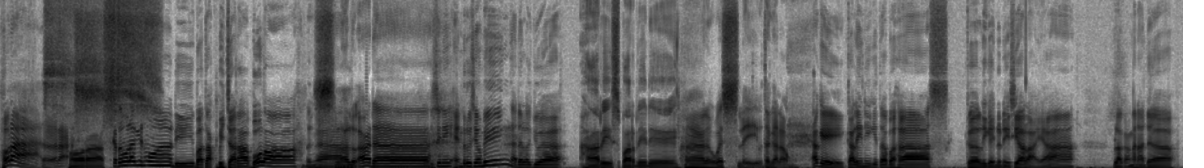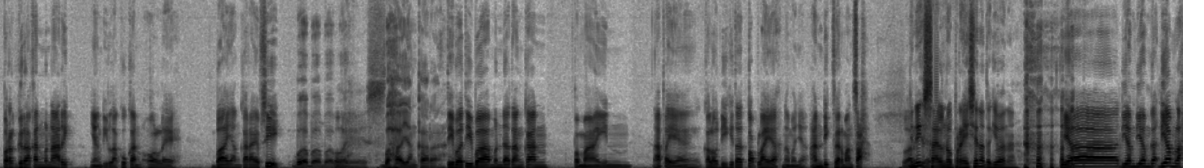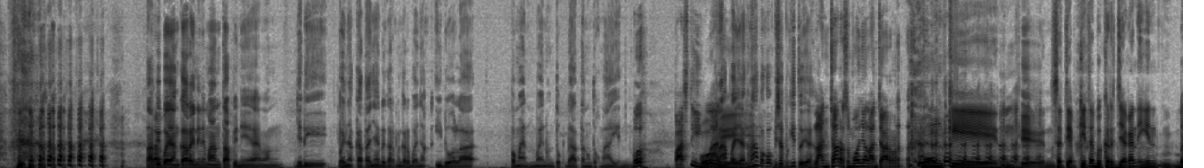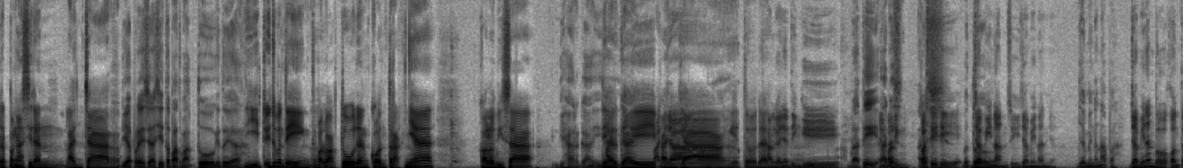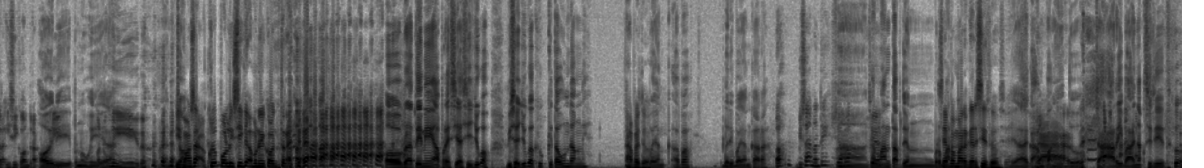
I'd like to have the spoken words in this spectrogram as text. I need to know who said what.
Speaker 1: Horas.
Speaker 2: Horas.
Speaker 1: Ketemu lagi semua di Batak Bicara Bola dengan
Speaker 3: Selalu ada.
Speaker 1: Ada di sini Andrew Siombing, ada lagi juga.
Speaker 2: Haris Pardede.
Speaker 3: Ada Wesley Utagalong.
Speaker 1: Oke, kali ini kita bahas ke Liga Indonesia lah ya. Belakangan ada pergerakan menarik yang dilakukan oleh Bayangkara FC.
Speaker 2: Ba, ba, ba, ba.
Speaker 1: Wes.
Speaker 2: Bahayangkara.
Speaker 1: Tiba-tiba mendatangkan pemain apa ya? Kalau di kita top lah ya namanya Andik Firmansah. Luar
Speaker 3: Ini
Speaker 1: biasa.
Speaker 3: silent operation atau gimana?
Speaker 1: ya diam-diam nggak diam lah.
Speaker 2: Tapi Bayangkara ini mantap ini ya emang. Jadi banyak katanya dengar-dengar banyak idola pemain-pemain untuk datang untuk main.
Speaker 1: Oh, pasti.
Speaker 3: Oh,
Speaker 2: Kenapa ya? Kenapa kok bisa begitu ya?
Speaker 1: Lancar semuanya lancar.
Speaker 3: Mungkin.
Speaker 2: Mungkin.
Speaker 3: Setiap kita bekerja kan ingin berpenghasilan lancar.
Speaker 2: Dia apresiasi tepat waktu gitu ya.
Speaker 3: Itu itu penting, tepat
Speaker 2: Ah.
Speaker 3: waktu dan kontraknya kalau bisa
Speaker 2: Dihargai.
Speaker 3: dihargai
Speaker 1: Panjang.
Speaker 3: panjang, gitu dan
Speaker 1: Harganya tinggi.
Speaker 2: Berarti
Speaker 1: Yang
Speaker 2: ada
Speaker 1: paling
Speaker 2: ada-
Speaker 1: pasti sih
Speaker 2: betul.
Speaker 1: jaminan sih jaminannya.
Speaker 2: Jaminan apa?
Speaker 1: Jaminan bahwa kontrak isi kontrak
Speaker 2: Oh,
Speaker 1: itu
Speaker 2: dipenuhi ya.
Speaker 1: penuhi gitu.
Speaker 2: Nah,
Speaker 3: Ya masa klub polisi gak memenuhi kontrak?
Speaker 2: oh, berarti ini apresiasi juga. Oh, bisa juga kita undang nih.
Speaker 3: Apa tuh?
Speaker 2: Bayang apa? Dari Bayangkara.
Speaker 1: Oh, bisa nanti siapa?
Speaker 2: Ah, kan
Speaker 1: Siapa?
Speaker 2: mantap tuh yang bermarga.
Speaker 3: Siapa marga di situ?
Speaker 2: Ya gampang
Speaker 3: Ya.
Speaker 2: itu, cari banyak sih itu.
